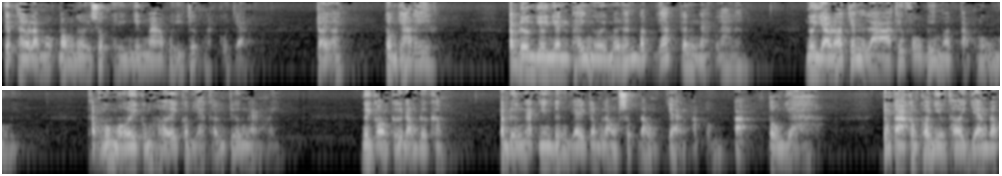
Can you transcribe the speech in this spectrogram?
Tiếp theo là một bóng người xuất hiện như ma quỷ trước mặt của chàng. Trời ơi, tôn giá đi Cam đường vừa nhìn thấy người mới đến bất giác kinh ngạc la lên. Người vào đó chính là thiếu phụ bí mật thập ngũ mũi Thập ngũ muội cũng hơi có vẻ khẩn trương nàng hỏi. Ngươi còn cử động được không? Tam đường ngạc nhiên đứng dậy trong lòng xúc động chàng ấp ống. À, tôn giả. Chúng ta không có nhiều thời gian đâu.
